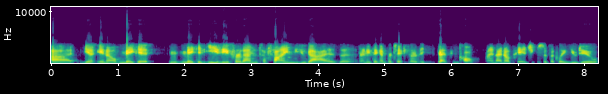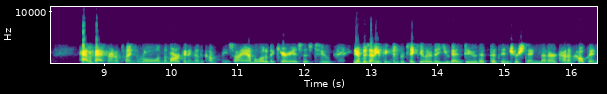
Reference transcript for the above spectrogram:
uh, you, you know, make it make it easy for them to find you guys? Is there anything in particular that you guys can call And? I know Paige specifically, you do have a background of playing a role in the marketing of the company. So I am a little bit curious as to, you know, if there's anything in particular that you guys do that that's interesting that are kind of helping,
